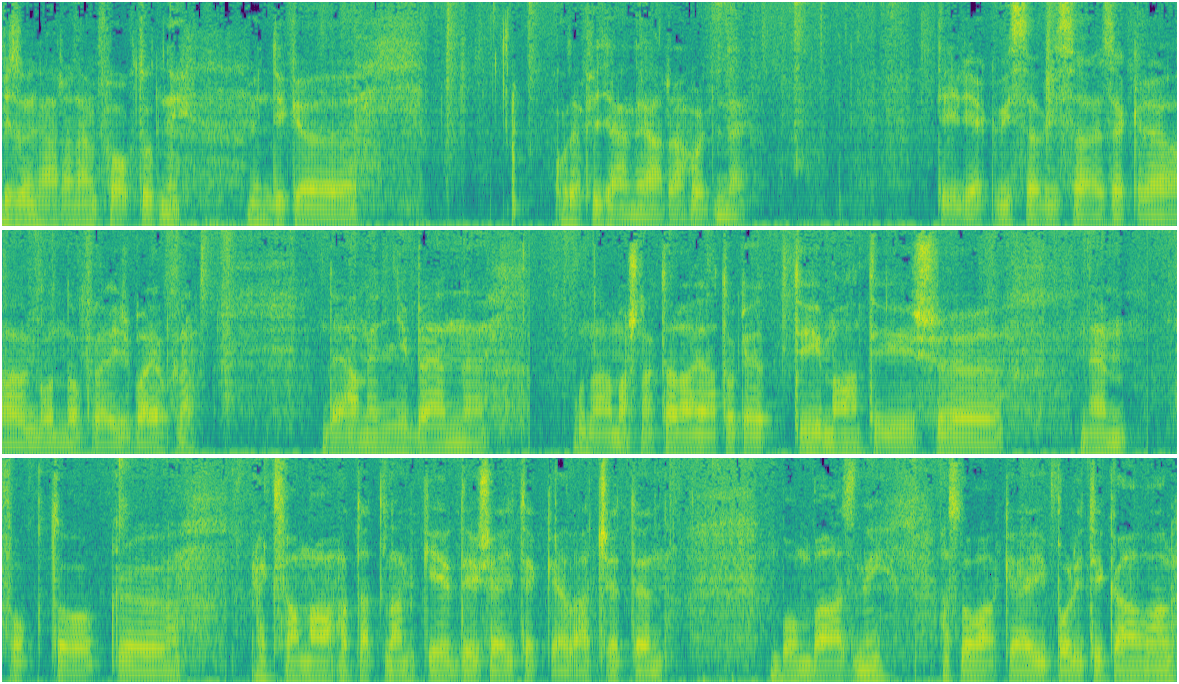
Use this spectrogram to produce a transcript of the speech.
Bizonyára nem fogok tudni mindig ö, odafigyelni arra, hogy ne térjek vissza-vissza ezekre a gondokra és bajokra, de amennyiben unalmasnak találjátok egy témát, és ö, nem fogtok ö, megszámolhatatlan kérdéseitekkel a cseten bombázni a szlovákiai politikával,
